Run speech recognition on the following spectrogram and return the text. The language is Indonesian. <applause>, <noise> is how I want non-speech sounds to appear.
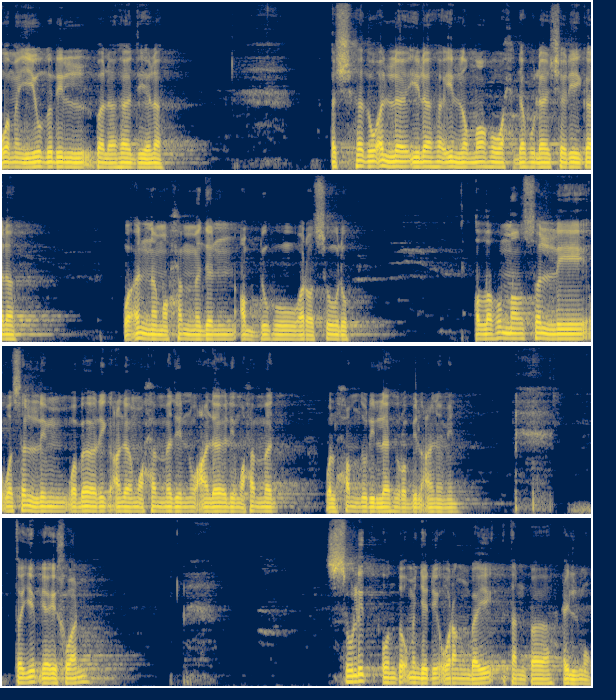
ومن يضلل فلا هادي له. أشهد أن لا إله إلا الله وحده لا شريك له وأن محمدا عبده ورسوله. اللهم صل وسلم وبارك على محمد وعلى آل محمد والحمد لله رب العالمين. طيب يا إخوان Sulit untuk menjadi orang baik tanpa ilmu.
